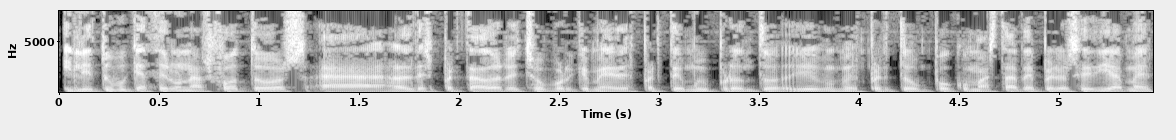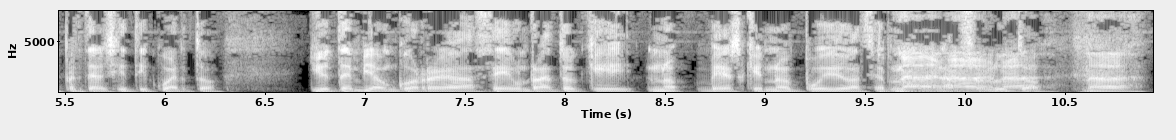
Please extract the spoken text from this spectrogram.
Y le tuve que hacer unas fotos a- al despertador, hecho porque me desperté muy pronto, y me desperté un poco más tarde, pero ese día me desperté a las 7 y cuarto. Yo te envié un correo hace un rato que no, ves que no he podido hacer nada, Nada, en absoluto. nada, nada.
